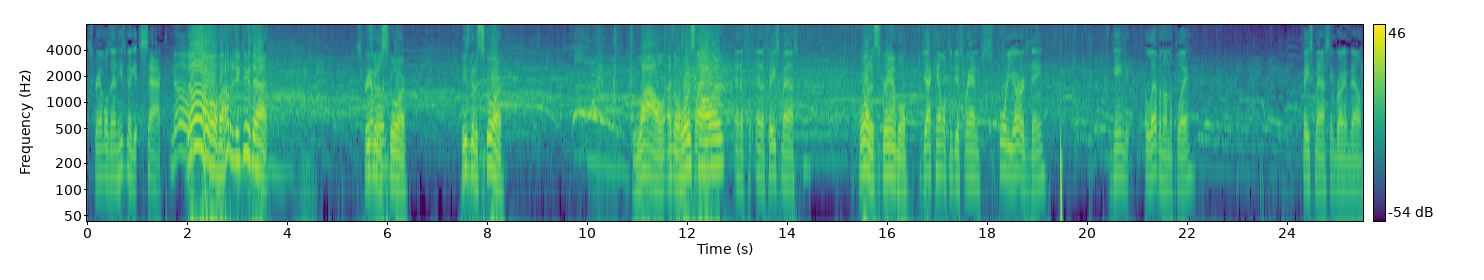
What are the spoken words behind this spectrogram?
Scrambles and he's going to get sacked. No. No. How did he do that? He's going to score. He's going to score. Wow, that's a horse collar and a and a face mask. What a scramble! Jack Hamilton just ran 40 yards. Dane gained 11 on the play. Face masking brought him down.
